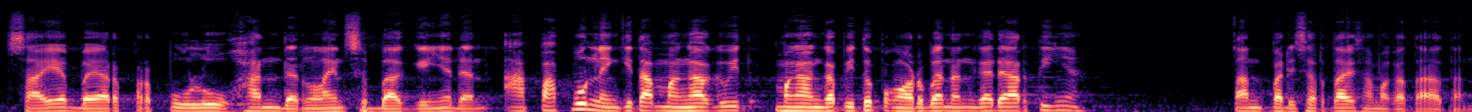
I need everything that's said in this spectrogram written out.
saya bayar perpuluhan dan lain sebagainya dan apa pun yang kita menganggap itu, menganggap itu pengorbanan gak ada artinya tanpa disertai sama ketaatan.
